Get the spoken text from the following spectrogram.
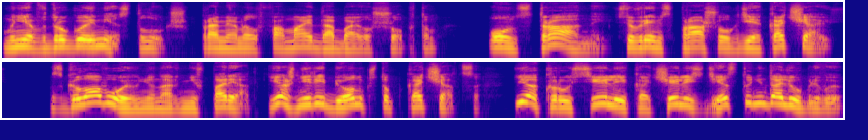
Мне в другое место лучше, промямлил Фома и добавил шепотом. Он странный, все время спрашивал, где я качаюсь. С головой у него, наверное, не в порядке. Я же не ребенок, чтобы качаться. Я карусели и качели с детства недолюбливаю.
